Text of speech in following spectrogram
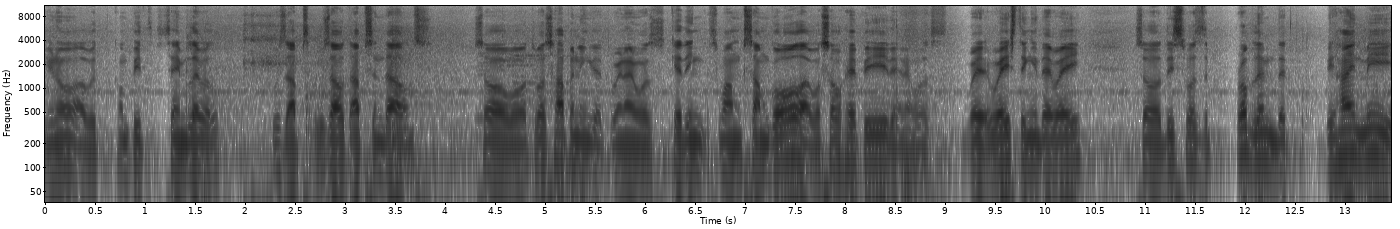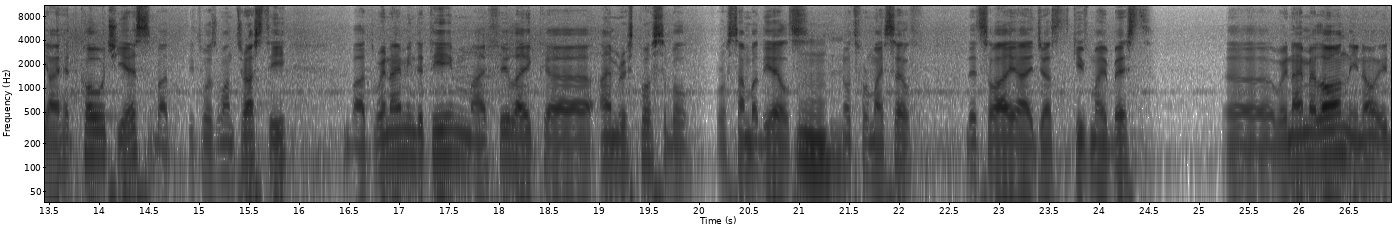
you know, I would compete same level with ups, without ups and downs. So what was happening that when I was getting some, some goal, I was so happy, then I was wa- wasting it away. So this was the problem that behind me I had coach, yes, but it was one trustee. But when I'm in the team, I feel like uh, I'm responsible for somebody else, not for myself. That's why I just give my best. Uh, when I'm alone, you know, it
